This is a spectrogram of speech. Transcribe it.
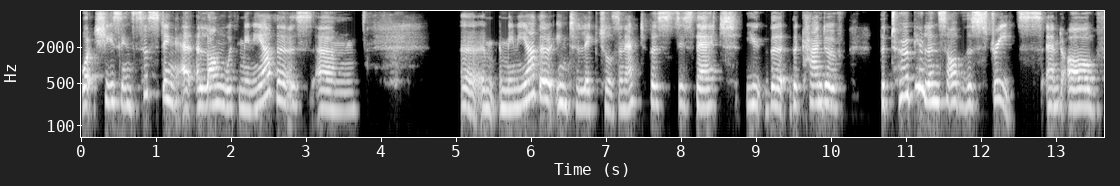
what she's insisting, at, along with many others, um, uh, many other intellectuals and activists, is that you the the kind of the turbulence of the streets and of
